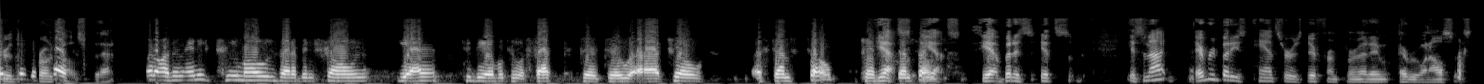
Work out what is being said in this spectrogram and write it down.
through the the protocols for that. But are there any chemos that have been shown yet to be able to affect to to uh, kill a stem cell, cancer Yes, stem cell? yes, yeah, but it's it's it's not everybody's cancer is different from any- everyone else's.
